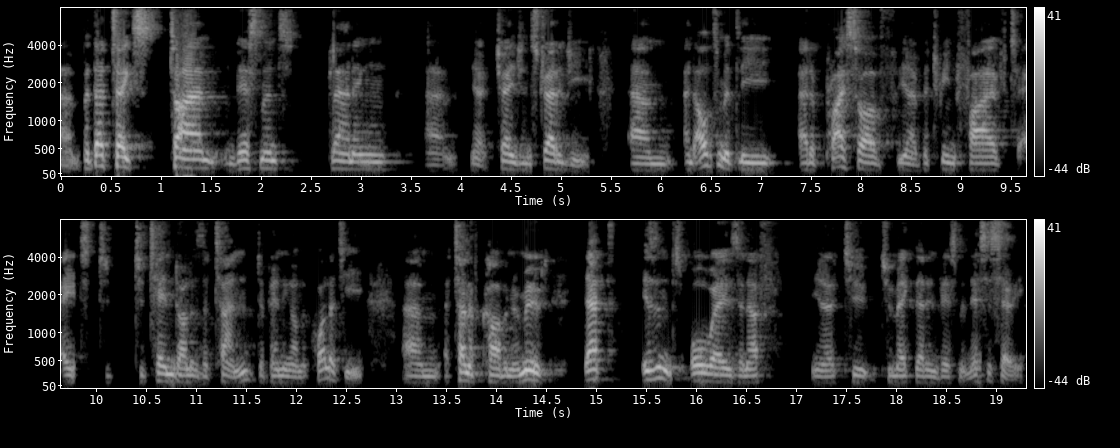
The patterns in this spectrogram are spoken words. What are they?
Um, but that takes time, investment, planning, um, you know, change in strategy. Um, and ultimately, at a price of you know between five to eight to, to ten dollars a ton, depending on the quality, um, a ton of carbon removed, that isn't always enough, you know, to to make that investment necessary.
